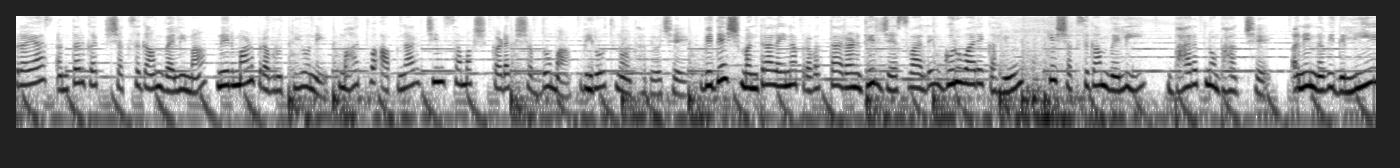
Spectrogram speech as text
પ્રયાસ અંતર્ગત શખ્સગામ વેલીમાં નિર્માણ પ્રવૃત્તિઓને મહત્વ આપનાર ચીન સમક્ષ કડક શબ્દોમાં વિરોધ નોંધાવ્યો છે. વિદેશ મંત્રાલયના પ્રવક્તા રણધીર જયસ્વાલે ગુરુવારે કહ્યું કે શખ્સગામ વેલી ભારતનો ભાગ છે અને નવી દિલ્હીએ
